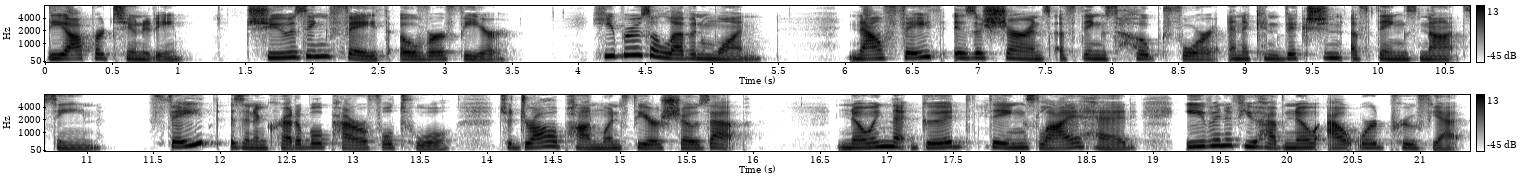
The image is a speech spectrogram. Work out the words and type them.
The opportunity choosing faith over fear. Hebrews 11:1 Now faith is assurance of things hoped for and a conviction of things not seen. Faith is an incredible, powerful tool to draw upon when fear shows up. Knowing that good things lie ahead, even if you have no outward proof yet.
